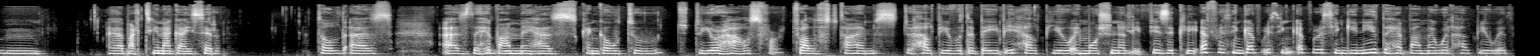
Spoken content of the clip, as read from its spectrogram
mm, uh, Martina Geiser told us, as the Hebamme has can go to to your house for 12 times to help you with the baby, help you emotionally, physically, everything, everything, everything you need, the Hebamme will help you with.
